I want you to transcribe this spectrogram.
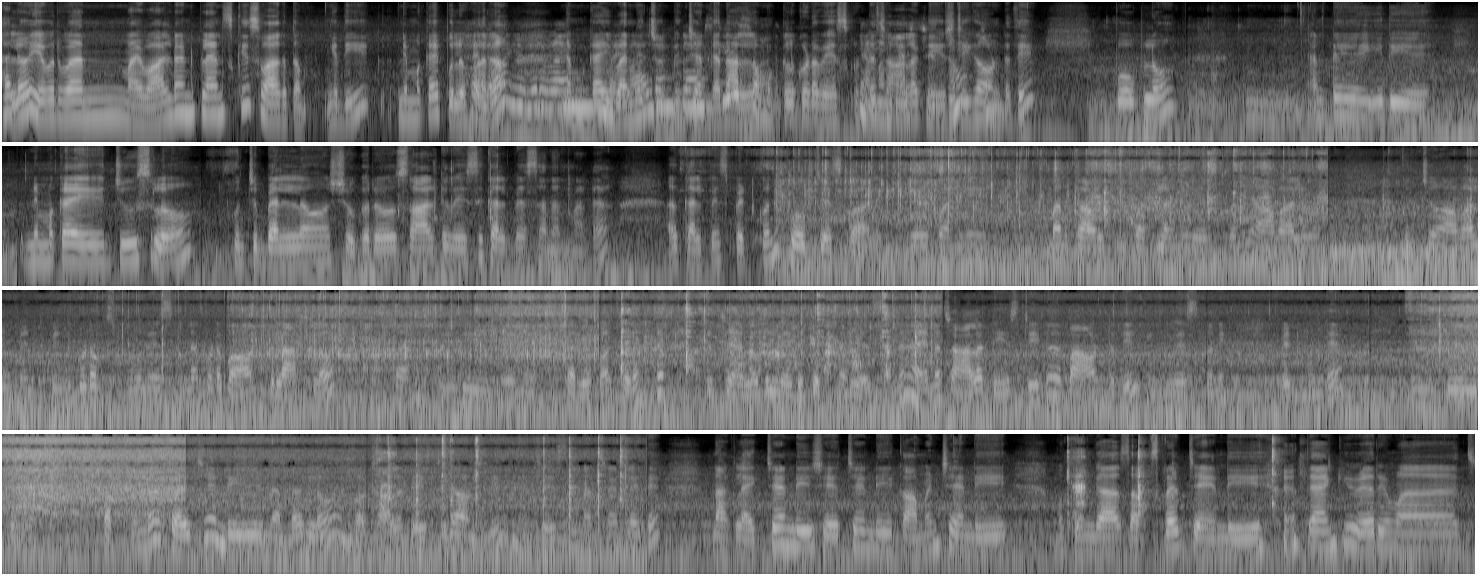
Hello one my world and ప్లాంట్స్కి స్వాగతం. ఇది నిమ్మకాయ పులిహోర. నిమ్మకాయ ఇవన్నీ చూపించాను కదా అల్లం ముక్కలు కూడా వేసుకుంటే చాలా టేస్టీగా ఉంటుంది. పోపులో అంటే ఇది నిమ్మకాయ జ్యూస్లో కొంచెం బెల్లం షుగరు సాల్ట్ వేసి కలిపేస్తాను అనమాట అది కలిపేసి పెట్టుకొని పోపు చేసుకోవాలి. పోపు అన్నీ మనకు కావాల్సిన పట్టులన్నీ వేసుకొని ఆవాలు కొంచెం ఆవాలు మెంతిపిండి కూడా ఒక స్పూన్ వేసుకున్నా కూడా బాగుంటుంది లాస్ట్లో. కానీ ఇది నేను కరివేపాకు కూడా కొంచెం అవైలబుల్ లేదు కొత్తిమీర వేస్తాను అయినా చాలా టేస్టీగా బాగుంటుంది ఇంగు వేసుకొని పెట్టుకుంటే. మీకు ఇది తప్పకుండా ట్రై చేయండి ఈ మెథడ్లో. చాలా టేస్టీగా ఉంటుంది నేను చేసి నచ్చినట్లయితే నాకు లైక్ చేయండి షేర్ చేయండి కామెంట్ చేయండి. ముఖ్యంగా సబ్స్క్రైబ్ చేయండి. Thank you very much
